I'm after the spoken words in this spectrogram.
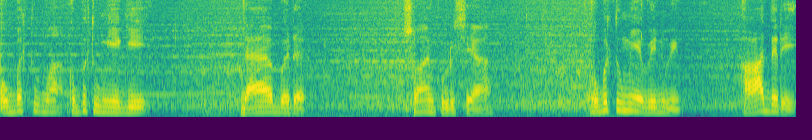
ඔබතුමා ඔබතුමියගේ දයාබර ස්වාමි පුරුෂයා ඔබතුමිය වෙනුවෙන් ආදරේ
